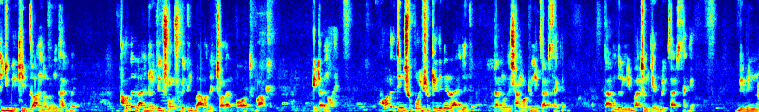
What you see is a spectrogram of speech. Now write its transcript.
কিছু বিক্ষিপ্ত আন্দোলন থাকবে। আমাদের রাজনৈতিক সংস্কৃতি বা আমাদের চলার পথ বা এটা নয়। আমাদের তিনশো পঁয়ষট্টি দিনের রাজনীতি, তার মধ্যে সাংগঠনিক কাজ থাকে, তার মধ্যে নির্বাচন কেন্দ্রিক কাজ থাকে। বিভিন্ন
